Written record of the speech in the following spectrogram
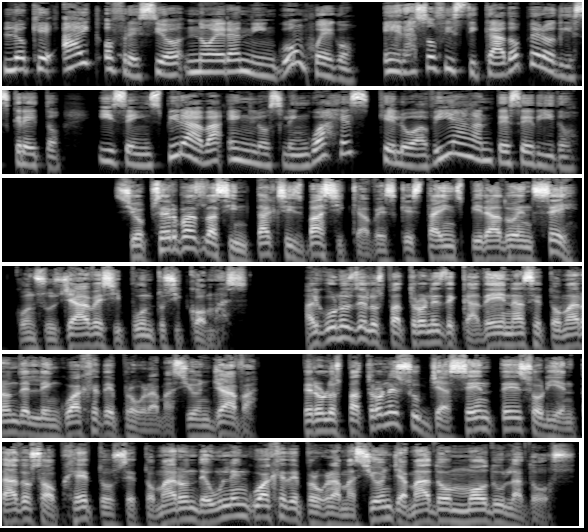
Lo que Ike ofreció no era ningún juego, era sofisticado pero discreto, y se inspiraba en los lenguajes que lo habían antecedido. Si observas la sintaxis básica, ves que está inspirado en C, con sus llaves y puntos y comas. Algunos de los patrones de cadena se tomaron del lenguaje de programación Java, pero los patrones subyacentes orientados a objetos se tomaron de un lenguaje de programación llamado Módula 2,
